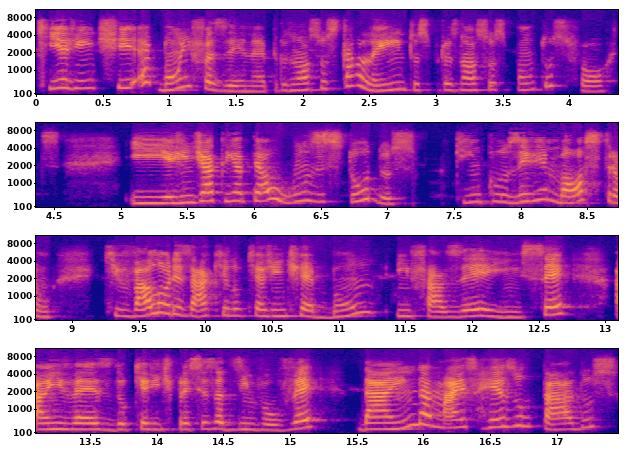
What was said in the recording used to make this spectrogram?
que a gente é bom em fazer, né? Para os nossos talentos, para os nossos pontos fortes. E a gente já tem até alguns estudos que inclusive mostram que valorizar aquilo que a gente é bom em fazer e em ser, ao invés do que a gente precisa desenvolver, dá ainda mais resultados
